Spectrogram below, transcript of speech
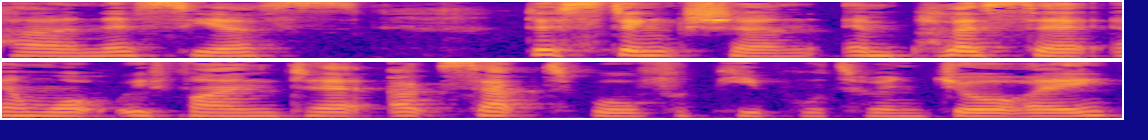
pernicious distinction implicit in what we find it acceptable for people to enjoy.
